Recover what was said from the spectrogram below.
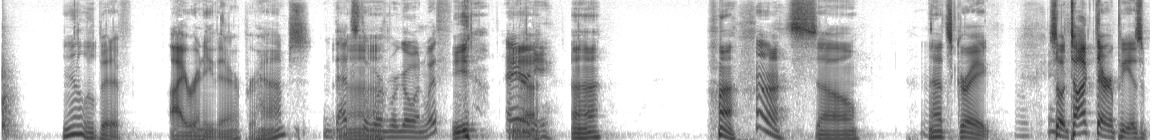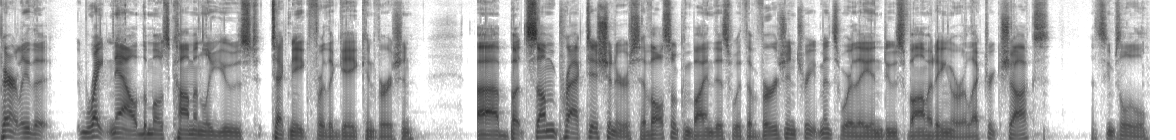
Yeah, a little bit of irony there, perhaps. That's the Uh, word we're going with. Yeah. Irony. Uh huh. Huh. Huh. So that's great. So talk therapy is apparently the right now the most commonly used technique for the gay conversion. Uh, but some practitioners have also combined this with aversion treatments where they induce vomiting or electric shocks. That seems a little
